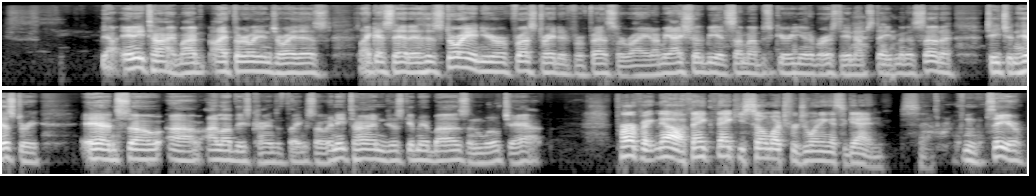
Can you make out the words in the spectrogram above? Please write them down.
Yeah, anytime. I I thoroughly enjoy this. Like I said, as a historian, you're a frustrated professor, right? I mean, I should be at some obscure university in upstate Minnesota teaching history. And so uh, I love these kinds of things. So anytime, just give me a buzz and we'll chat. Perfect. No, thank thank you so much for joining us again. So. See you.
